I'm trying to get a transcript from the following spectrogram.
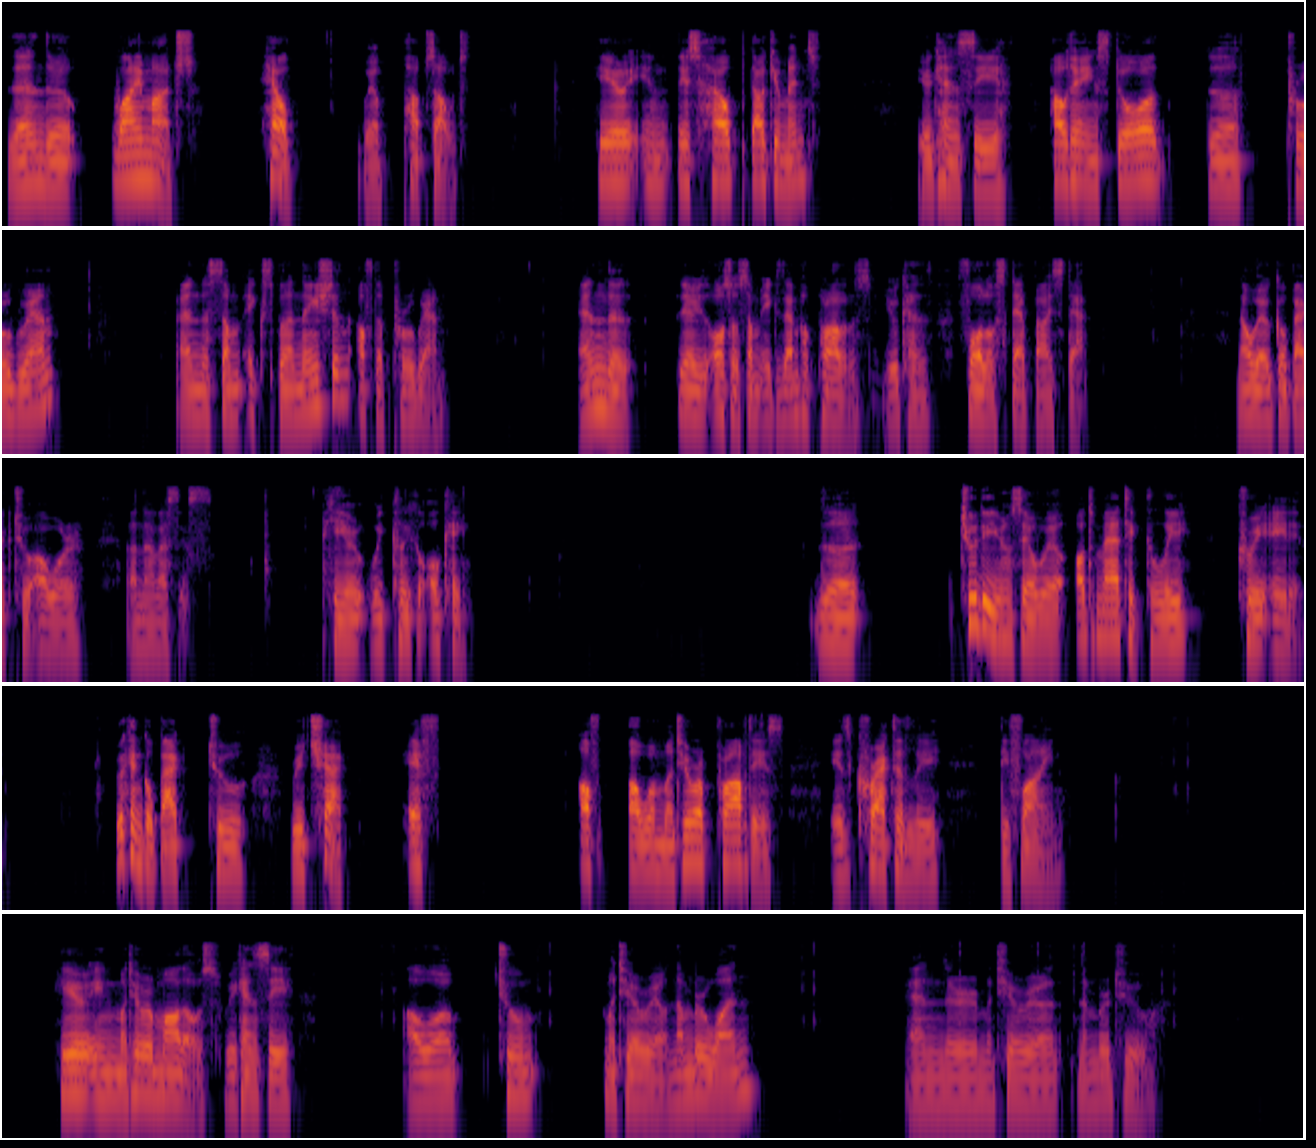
Then the VAMUCH help will pops out. Here in this help document, you can see how to install the program and some explanation of the program. And there is also some example problems you can follow step by step. Now we'll go back to our analysis. Here we click OK. The 2D unit cell will automatically create it. We can go back to recheck if of our material properties is correctly defined. Here in material models, we can see our two material number one and the material number two.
